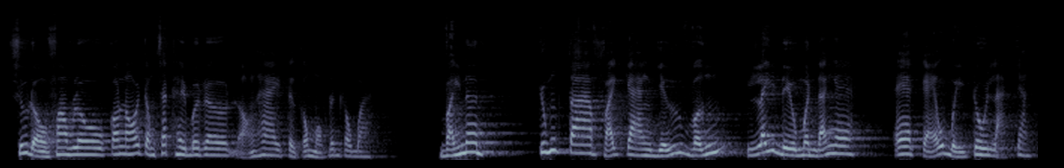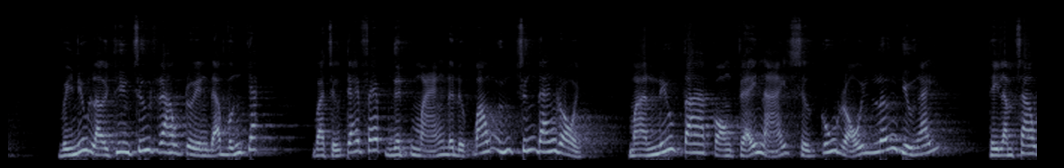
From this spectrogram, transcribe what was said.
Sứ đồ Phaolô có nói trong sách Hebrew đoạn 2 từ câu 1 đến câu 3 vậy nên, chúng ta phải càng giữ vững lấy điều mình đã nghe e kẻo bị trôi lạc chăng? Vì nếu lời thiên sứ rao truyền đã vững chắc và sự trái phép nghịch mạng đã được báo ứng xứng đáng rồi, mà nếu ta còn trễ nải sự cứu rỗi lớn dường ấy, thì làm sao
